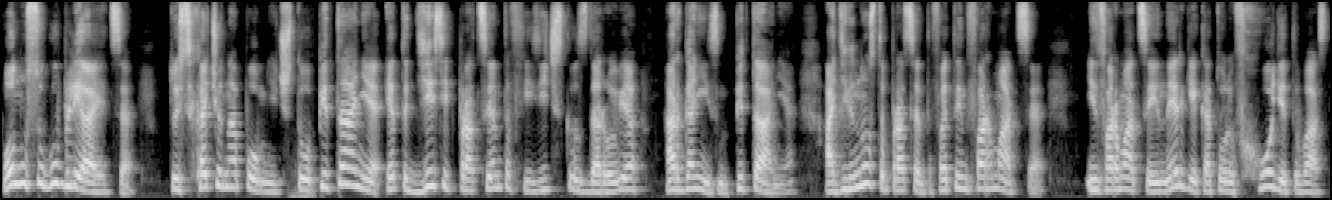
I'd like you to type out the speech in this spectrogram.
он усугубляется. То есть хочу напомнить, что питание это 10% физического здоровья организма, питание. А 90% это информация. Информация, энергия, которая входит в вас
